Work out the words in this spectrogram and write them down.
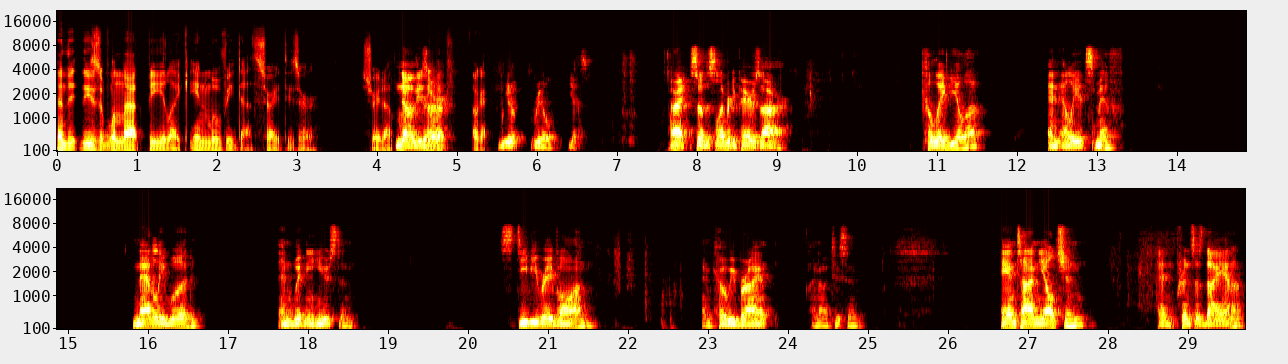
And th- these will not be like in movie deaths, right? These are straight up. No, these are life. Okay. real, real, yes. All right, so the celebrity pairs are Caligula and Elliott Smith, Natalie Wood and Whitney Houston, Stevie Ray Vaughan and Kobe Bryant. I know, too soon. Anton Yelchin and Princess Diana,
